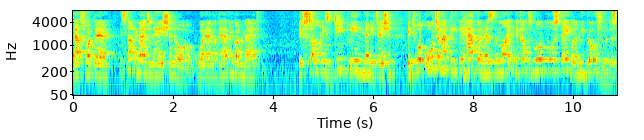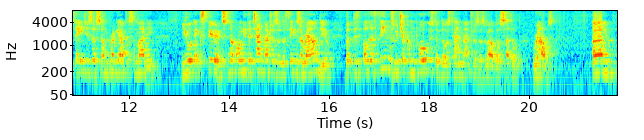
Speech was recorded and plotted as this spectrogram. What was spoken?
that's what they're, it's not imagination or whatever, they haven't gone mad. If someone is deeply in meditation, it will automatically happen as the mind becomes more and more stable and you go through the stages of Sampragyata Samadhi, you'll experience not only the tanmatras of the things around you, but the other things which are composed of those tanmatras as well, those subtle realms. Um,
